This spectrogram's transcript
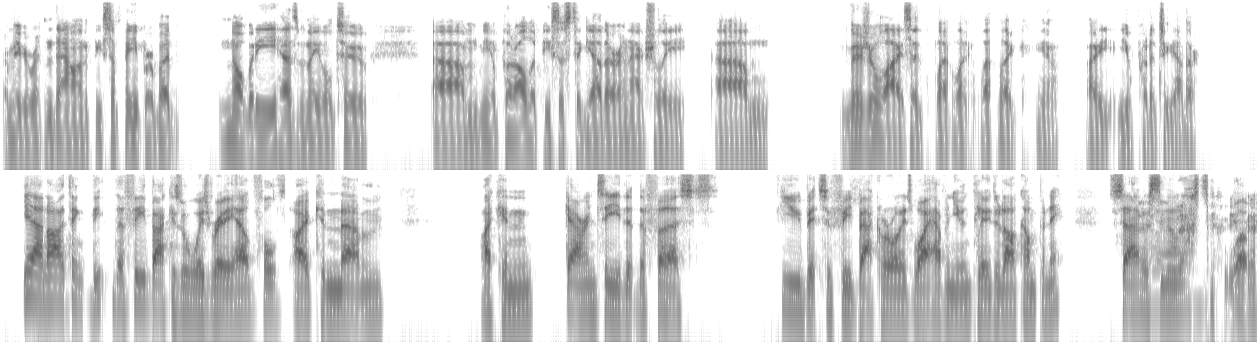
or maybe written down on a piece of paper, but nobody has been able to um, you know put all the pieces together and actually um, visualize it like like like you know I, you put it together. Yeah, no, I think the, the feedback is always really helpful. I can um, I can guarantee that the first few bits of feedback are always why haven't you included our company? Saturday well,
